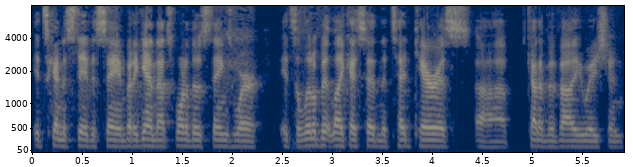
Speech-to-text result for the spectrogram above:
it's going to stay the same. But again, that's one of those things where it's a little bit like I said in the Ted Karras uh, kind of evaluation.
